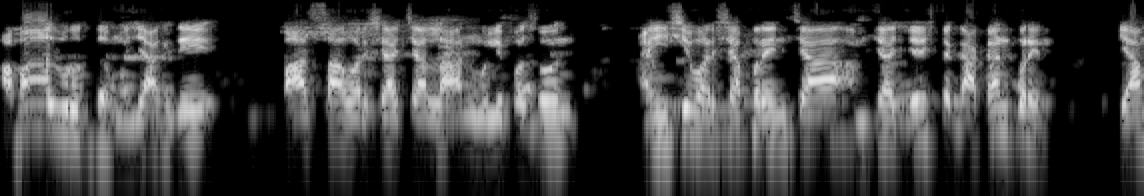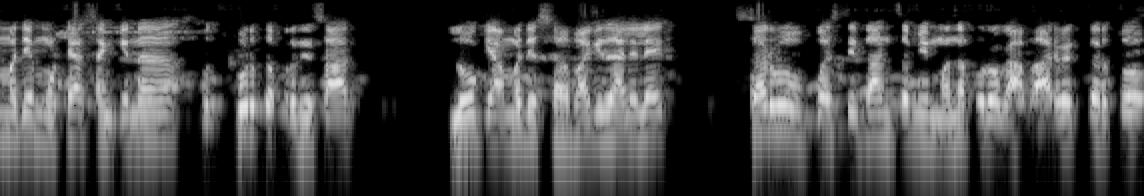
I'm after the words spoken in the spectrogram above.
अबाल वृद्ध म्हणजे अगदी पाच सहा वर्षाच्या लहान मुलीपासून ऐंशी वर्षापर्यंतच्या आमच्या ज्येष्ठ काकांपर्यंत यामध्ये मोठ्या संख्येनं उत्स्फूर्त प्रतिसाद लोक यामध्ये सहभागी झालेले आहेत. सर्व उपस्थितांचं मी मनपूर्वक आभार व्यक्त करतो.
